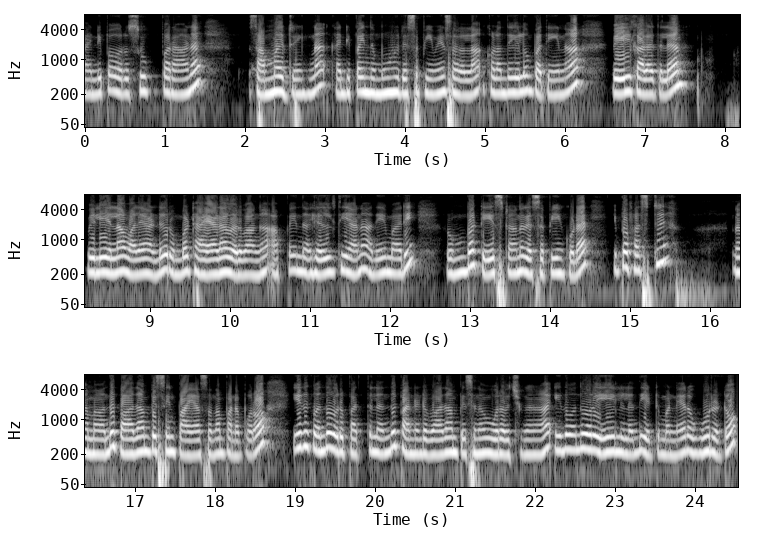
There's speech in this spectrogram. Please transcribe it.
கண்டிப்பாக ஒரு சூப்பரான சம்மர் ட்ரிங்க்னா கண்டிப்பாக இந்த மூணு ரெசிபியுமே சொல்லலாம். குழந்தைகளும் பார்த்தீங்கன்னா வெயில் காலத்தில் வெளியெல்லாம் விளையாண்டு ரொம்ப டயர்டாக வருவாங்க. அப்போ இந்த ஹெல்த்தியான அதே மாதிரி ரொம்ப டேஸ்டான ரெசிபியும் கூட. இப்போ ஃபஸ்ட்டு நம்ம வந்து பாதாம் பிசின் பாயாசம் தான் பண்ண போகிறோம் இதுக்கு வந்து ஒரு பத்துலேருந்து பன்னெண்டு பாதாம் பிசினை ஊற வச்சுக்கோங்க. இது வந்து ஒரு ஏழுலேருந்து எட்டு மணி நேரம் ஊறட்டும்.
